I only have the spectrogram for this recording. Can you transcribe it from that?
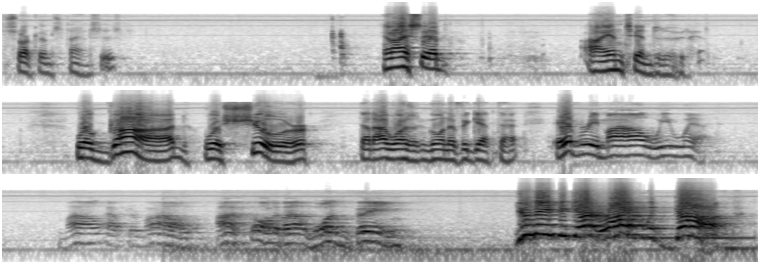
circumstances. And I said, I intend to do that. Well, God was sure that I wasn't going to forget that. Every mile we went, mile after mile, I thought about one thing. You need to get right with God.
